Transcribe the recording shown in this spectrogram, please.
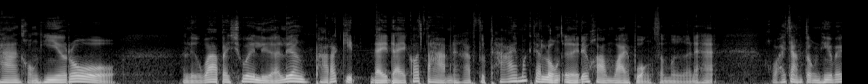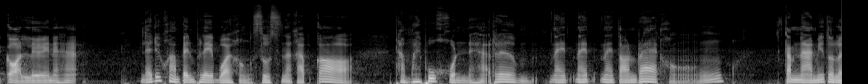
ทางของฮีโร่หรือว่าไปช่วยเหลือเรื่องภารกิจใด ๆ ก็ตามนะครับ สุดท้ายมักจะลงเอยด้วยความวายป่วงเสมอนะฮะขอให้จำตรงนี้ไว้ก่อนเลยนะฮะและด้วยความเป็นเพลย์บอยของซุสนะครับก็ทำให้ผู้คนนะฮะเริ่มในในในตอนแรกของตำนานมิโทโล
